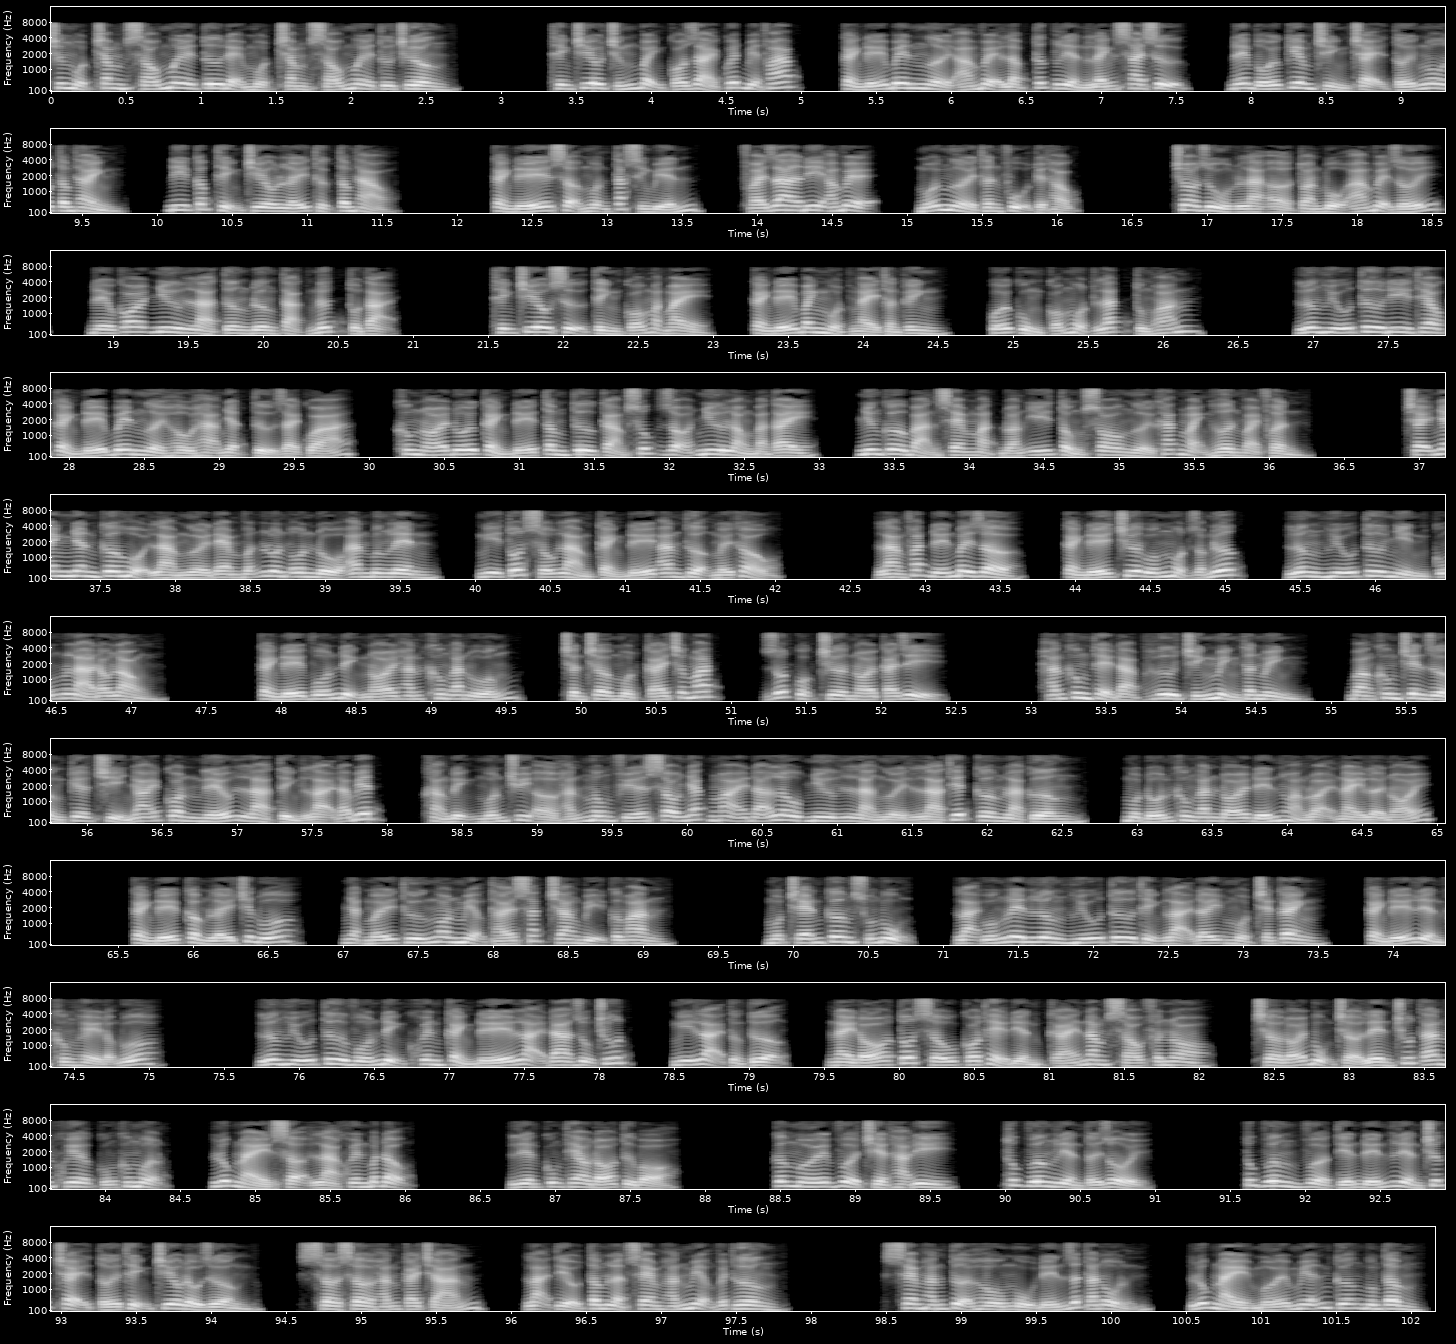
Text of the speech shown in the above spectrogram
Chương 164 đệ 164 chương. Thịnh chiêu chứng bệnh có giải quyết biện pháp, cảnh đế bên người ám vệ lập tức liền lánh sai sự, đêm tối kiêm trình chạy tới ngô tâm thành, đi cấp thịnh chiêu lấy thực tâm thảo. Cảnh đế sợ muộn tắc sinh biến, phái ra đi ám vệ, mỗi người thân phụ tuyệt học. Cho dù là ở toàn bộ ám vệ giới, đều coi như là tương đương tạc nứt tồn tại. Thịnh chiêu sự tình có mặt mày, cảnh đế banh một ngày thần kinh, cuối cùng có một lát tùng hoãn. Lương Hữu Tư đi theo cảnh đế bên người hầu hạ nhật tử dài quá, không nói đối cảnh đế tâm tư cảm xúc rõ như lòng bàn tay, nhưng cơ bản xem mặt đoán ý tổng so người khác mạnh hơn vài phần. Chạy nhanh nhân cơ hội làm người đem vẫn luôn ôn đồ ăn bưng lên, nghĩ tốt xấu làm cảnh đế ăn thượng mấy khẩu. Làm phát đến bây giờ, cảnh đế chưa uống một giọt nước, lương hữu tư nhìn cũng là đau lòng. Cảnh đế vốn định nói hắn không ăn uống, trần chờ một cái trước mắt, rốt cuộc chưa nói cái gì. Hắn không thể đạp hư chính mình thân mình, bằng không trên giường kia chỉ nhãi con nếu là tỉnh lại đã biết, khẳng định muốn truy ở hắn mông phía sau nhắc mãi đã lâu như là người là thiết cơm là cường, một đốn không ăn đói đến hoảng loại này lời nói. Cảnh đế cầm lấy chiếc đũa, nhặt mấy thứ ngon miệng thái sắc trang bị cơm ăn. Một chén cơm xuống bụng, lại uống lên lương hữu tư thịnh lại đây một chén canh, cảnh đế liền không hề động đũa. Lương hữu tư vốn định khuyên cảnh đế lại đa dụng chút, nghĩ lại tưởng tượng, này đó tốt xấu có thể điển cái 5-6 phân no, chờ đói bụng trở lên chút ăn khuya cũng không muộn, lúc này sợ là khuyên bất động. Liền cũng theo đó từ bỏ. Cơm mới vừa triệt hạ đi, Túc Vương liền tới rồi. Túc Vương vừa tiến đến liền trước chạy tới thịnh chiêu đầu giường, sờ sờ hắn cái chán, lại tiểu tâm lật xem hắn miệng vết thương. Xem hắn tựa hồ ngủ đến rất an ổn, lúc này mới miễn cưỡng buông tâm.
